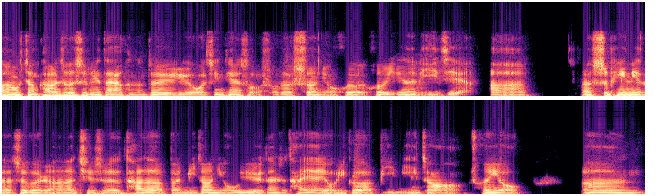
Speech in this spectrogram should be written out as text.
嗯，我想看完这个视频，大家可能对于我今天所说的社牛会有会有一定的理解啊。呃，视频里的这个人啊，其实他的本名叫牛玉，但是他也有一个笔名叫春游。嗯，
